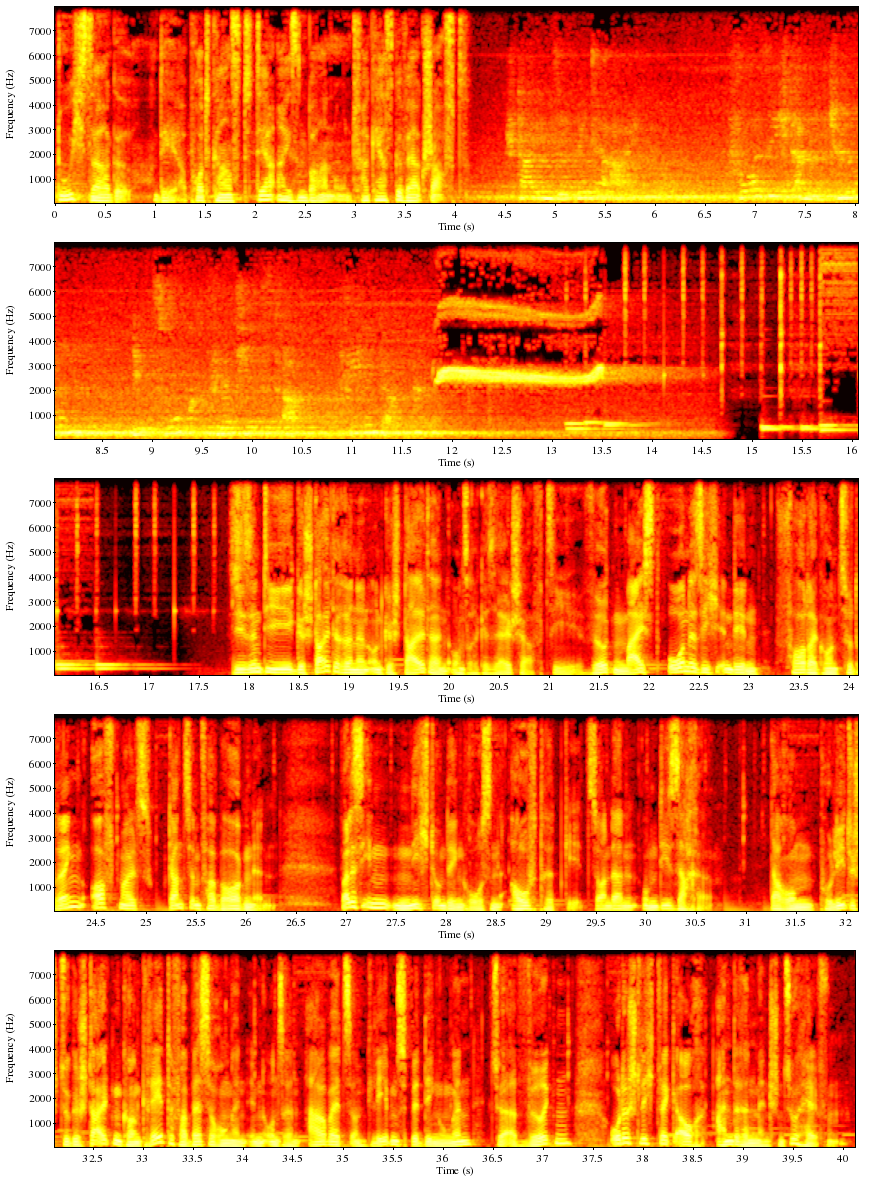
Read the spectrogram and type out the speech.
Durchsage, der Podcast der Eisenbahn- und Verkehrsgewerkschaft. Steigen Sie bitte Sie sind die Gestalterinnen und Gestalter in unserer Gesellschaft. Sie wirken meist ohne sich in den Vordergrund zu drängen, oftmals ganz im Verborgenen weil es ihnen nicht um den großen Auftritt geht, sondern um die Sache. Darum, politisch zu gestalten, konkrete Verbesserungen in unseren Arbeits- und Lebensbedingungen zu erwirken oder schlichtweg auch anderen Menschen zu helfen.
